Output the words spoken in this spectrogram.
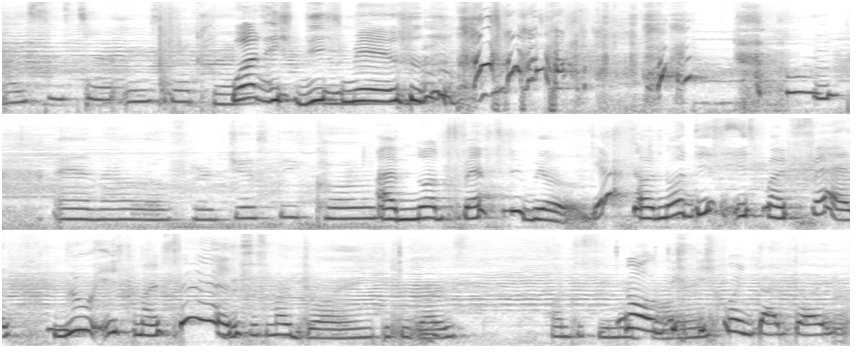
My sister is the best. What is this man? And I love her just because. I'm not festival. Yes or no? This is my face. Blue is my face. This is my drawing. If you guys want to see my No, drawing, this is my dad drawing.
